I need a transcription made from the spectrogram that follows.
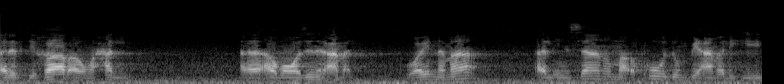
الافتخار أو محل أو موازين العمل وإنما الإنسان مأخوذ بعمله.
